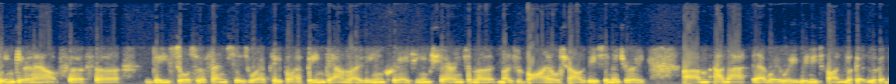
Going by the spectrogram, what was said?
being given out for, for these sorts of offences where people have been downloading and creating and sharing some of the most vile child abuse imagery, um, and that uh, we, we, we need to find look at look at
